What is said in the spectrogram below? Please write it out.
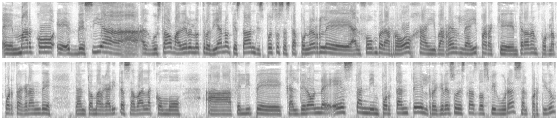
Eh, Marco, eh, decía a Gustavo Madero el otro día, ¿no? Que estaban dispuestos hasta ponerle alfombra roja y barrerle ahí para que entraran por la puerta grande tanto a Margarita Zavala como a Felipe Calderón. ¿Es tan importante el regreso de estas dos figuras al partido?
